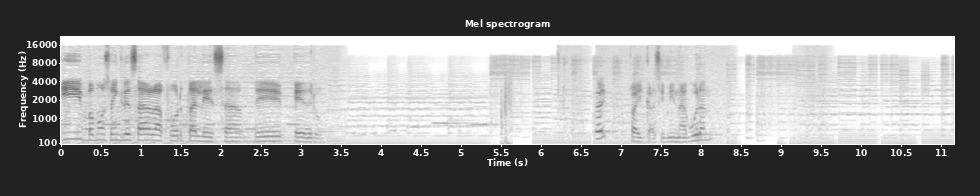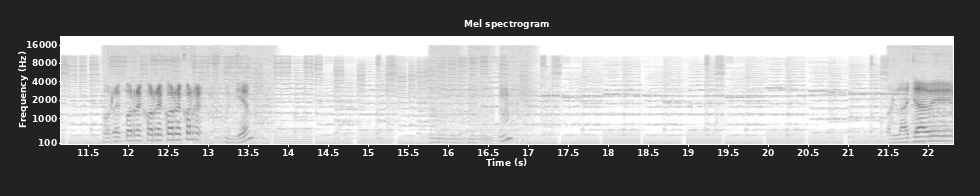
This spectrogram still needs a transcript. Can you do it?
Y vamos a ingresar a la fortaleza de Pedro. Ahí casi me inauguran. Corre, corre, corre, corre, corre. Muy bien. Mm, Por la llave.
